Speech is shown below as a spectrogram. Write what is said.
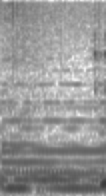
Amen.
